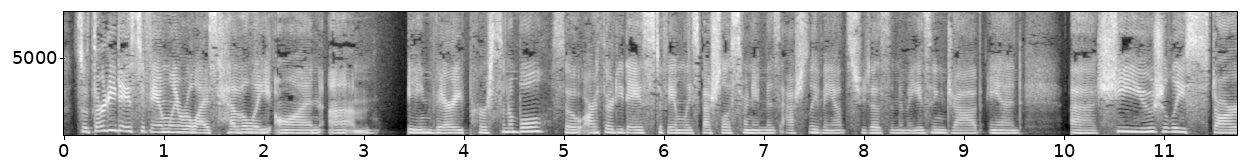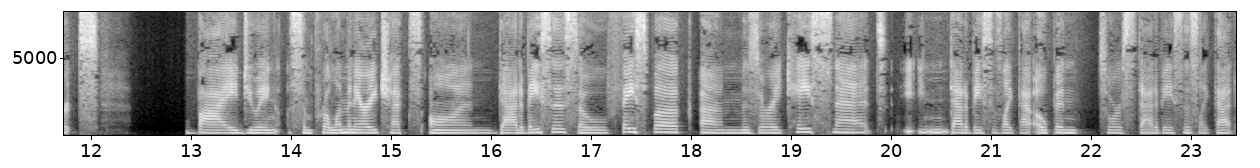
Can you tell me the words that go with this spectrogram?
So 30 days to family relies heavily on um, being very personable. So our 30 days to family specialist her name is ashley vance. She does an amazing job. And uh, she usually starts by doing some preliminary checks on databases. So Facebook, um, Missouri CaseNet, databases like that, open source databases like that.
